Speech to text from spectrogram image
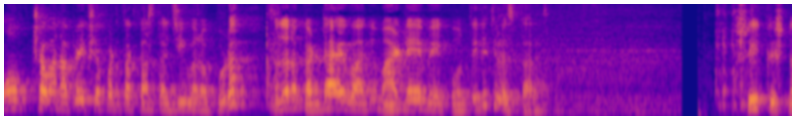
ಮೋಕ್ಷವನ್ನು ಅಪೇಕ್ಷೆ ಪಡ್ತಕ್ಕಂಥ ಜೀವನ ಕೂಡ ಅದನ್ನು ಕಡ್ಡಾಯವಾಗಿ ಮಾಡಲೇಬೇಕು ಅಂತ ಇಲ್ಲಿ ತಿಳಿಸ್ತಾರೆ. ಶ್ರೀಕೃಷ್ಣ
